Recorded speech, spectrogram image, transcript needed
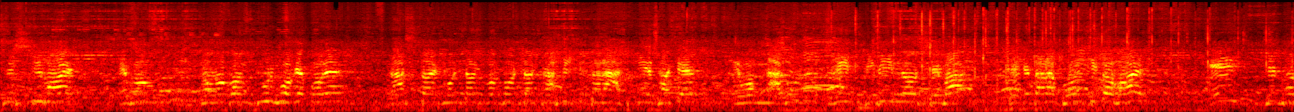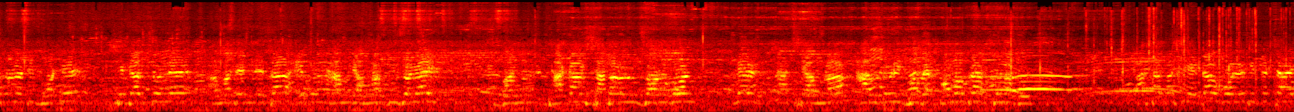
সৃষ্টি হয় এবং জনগণ দুর্ভোগে পড়ে, রাস্তায় ঘণ্টার পর ঘণ্টা ট্রাফিকে তারা আটকিয়ে থাকে এবং নাগরিক বিভিন্ন সেবা থেকে তারা বঞ্চিত হয়। এই যে ঘটনাটি ঘটে, সেটার জন্য আমাদের নেতা এবং আমি, আমরা দুজনেই ঢাকার সাধারণ জনগণের কাছে আমরা আন্তরিকভাবে ক্ষমা প্রার্থনা করছি। পাশাপাশি এটাও বলে দিতে চাই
